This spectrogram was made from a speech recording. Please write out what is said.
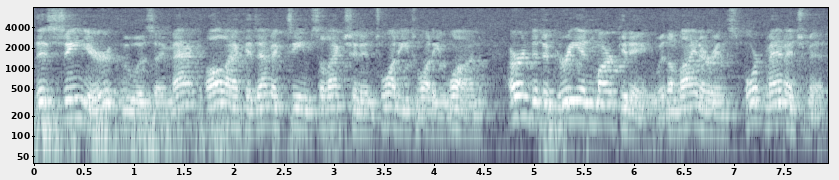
This senior, who was a MAAC All Academic Team selection in 2021, earned a degree in marketing with a minor in sport management.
